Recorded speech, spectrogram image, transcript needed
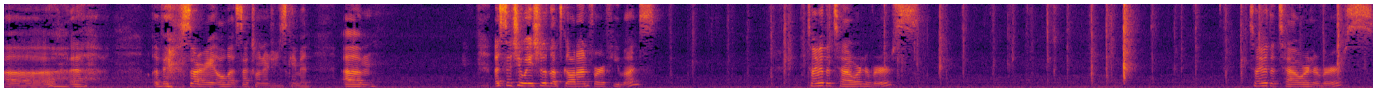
uh, uh, sorry, all that sexual energy just came in. Um, a situation that's gone on for a few months. Tell me about the tower in reverse. Tell me about the tower in reverse.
